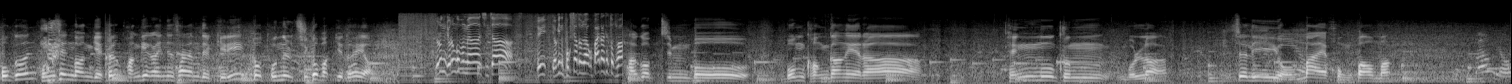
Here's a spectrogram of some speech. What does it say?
혹은 동생관계 그런 관계가 있는 사람들끼리 또 돈을 주고받기도 해요. 작업진보 몸 건강해라. 백무금 몰라 这里有卖红包吗 bao dụ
